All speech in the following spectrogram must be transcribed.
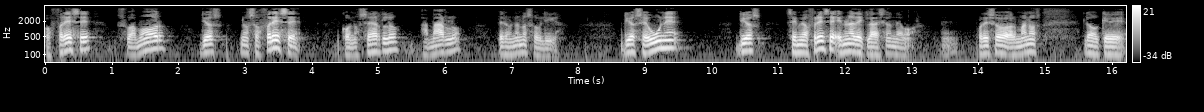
ofrece su amor, Dios nos ofrece conocerlo, amarlo, pero no nos obliga. Dios se une, Dios se me ofrece en una declaración de amor. ¿eh? Por eso, hermanos, lo que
